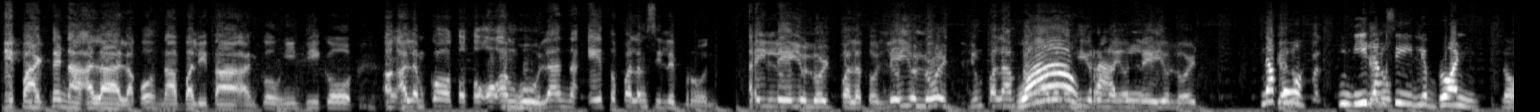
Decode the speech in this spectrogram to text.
Eh partner, naalala ko, nabalitaan ko, hindi ko, ang alam ko, totoo ang hula na ito palang si Lebron ay Leo Lord pala to. Leo Lord, yun pala ang Wow, pangalan ng hero na yun, grabe. Leo Lord. Naku, Ganun hindi lang ganun- si Lebron, no?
